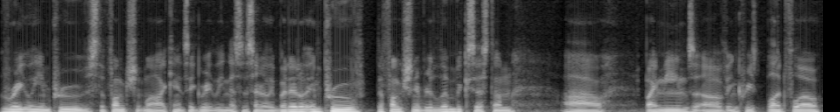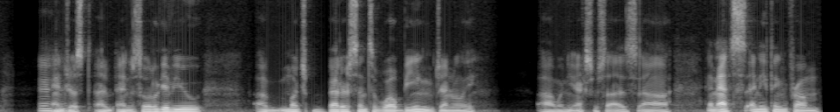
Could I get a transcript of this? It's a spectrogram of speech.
greatly improves the function. Well, I can't say greatly necessarily, but it'll improve the function of your limbic system uh, by means of increased blood flow and Mhm. just uh, and so it'll give you a much better sense of well-being generally uh, when you exercise. Uh, and that's anything from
